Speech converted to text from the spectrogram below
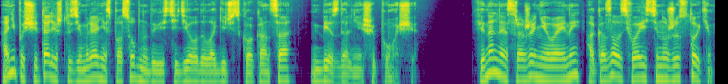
Они посчитали, что земляне способны довести дело до логического конца без дальнейшей помощи. Финальное сражение войны оказалось воистину жестоким.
